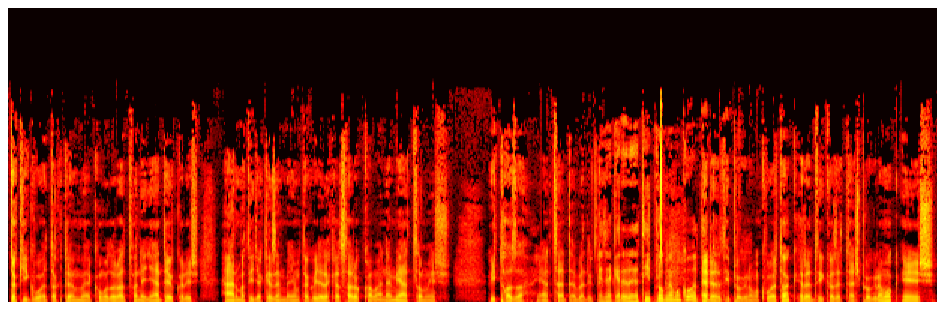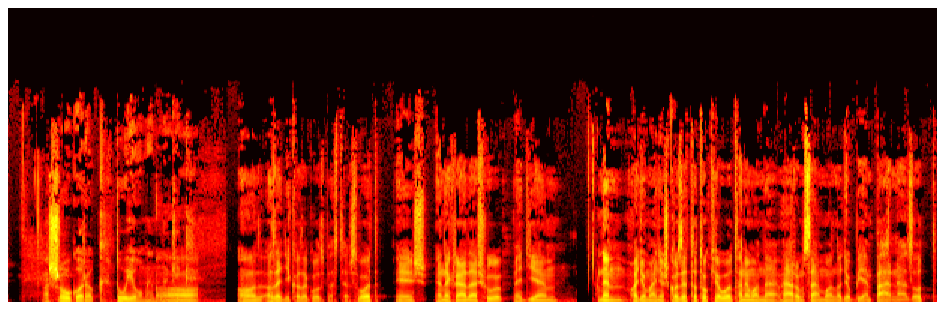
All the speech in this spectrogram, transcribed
tökig voltak tömve Commodore 64 játékokkal, és hármat így a kezembe nyomtak, hogy ezekkel a szarokkal már nem játszom, és vitt haza játszál te velük. Ezek eredeti programok voltak? Eredeti programok voltak, eredeti kazettás programok, és a sógorok túl jó ment nekik. A, az, az egyik az a Ghostbusters volt, és ennek ráadásul egy ilyen nem hagyományos kazettatokja volt, hanem annál három számmal nagyobb ilyen párnázott.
